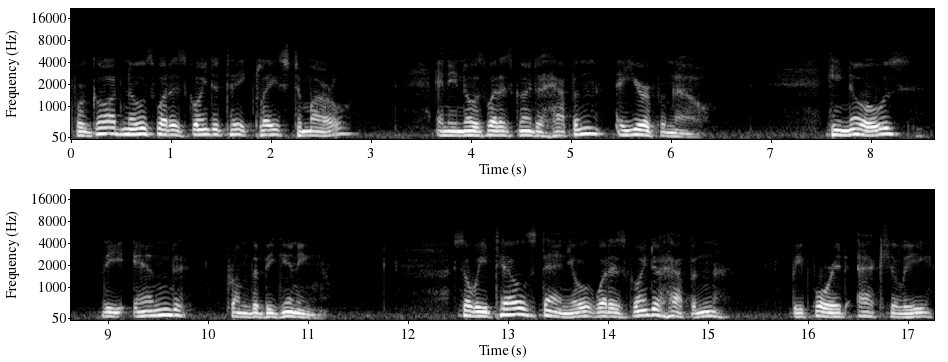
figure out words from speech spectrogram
For God knows what is going to take place tomorrow, and He knows what is going to happen a year from now. He knows the end from the beginning. So He tells Daniel what is going to happen before it actually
